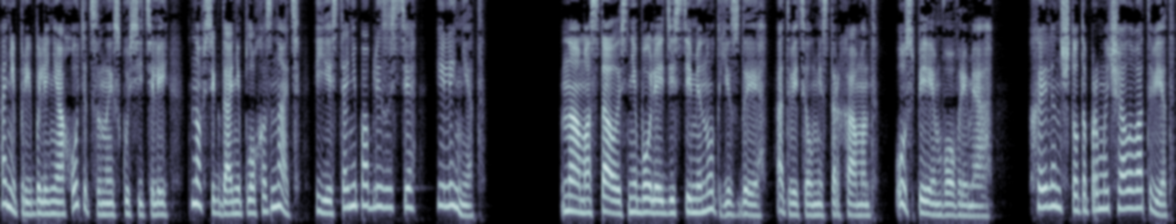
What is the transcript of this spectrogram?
они прибыли не охотиться на искусителей, но всегда неплохо знать, есть они поблизости или нет. «Нам осталось не более десяти минут езды», — ответил мистер Хаммонд. «Успеем вовремя». Хелен что-то промычала в ответ,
